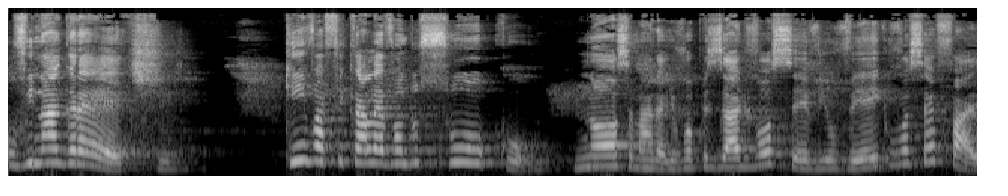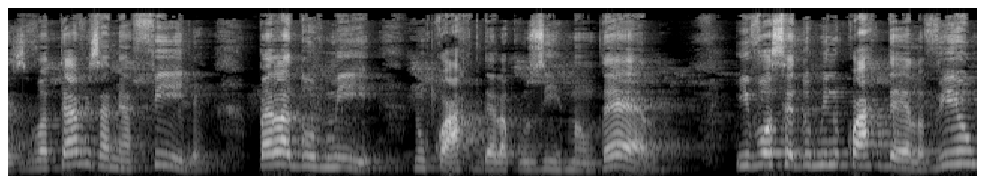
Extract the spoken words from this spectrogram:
o vinagrete. Quem vai ficar levando suco? Nossa, Margarida, eu vou precisar de você, viu? Vê aí que você faz. Vou até avisar minha filha para ela dormir no quarto dela com os irmãos dela e você dormir no quarto dela, viu?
